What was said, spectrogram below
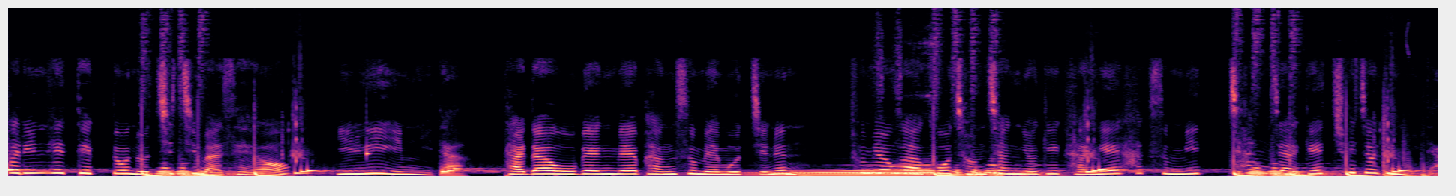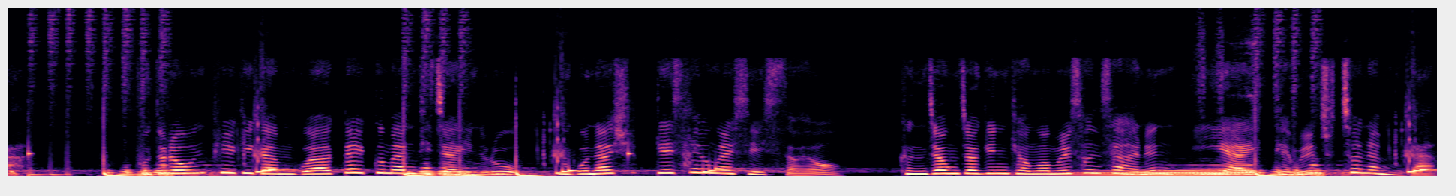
할인 혜택도 놓치지 마세요. 1위입니다. 다다 500매 방수 메모지는 투명하고 점착력이 강해 학습 및 창작에 최적입니다. 부드러운 필기감과 깔끔한 디자인으로 누구나 쉽게 사용할 수 있어요. 긍정적인 경험을 선사하는 이 아이템을 추천합니다.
